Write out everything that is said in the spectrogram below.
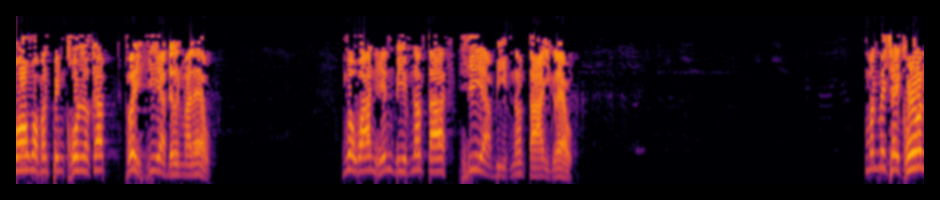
มองว่ามันเป็นคนหรอกครับ เฮ้ยเฮียเดินมาแล้ว เมื่อวานเห็นบีบน้ำตาเฮียบีบน้ำตาอีกแล้ว มันไม่ใช่คน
